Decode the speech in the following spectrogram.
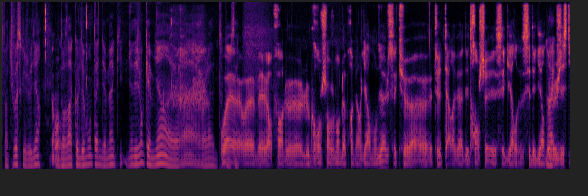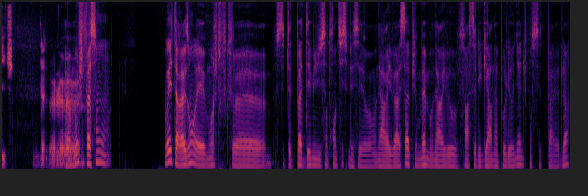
Enfin, tu vois ce que je veux dire? Oh. Dans un col de montagne, il y, a des gens qui aiment bien. Euh, ah, ouais, ouais, mais enfin, le, grand changement de la Première Guerre mondiale, c'est que tu es arrivé à des tranchées et c'est des guerres de logistique. moi, de toute façon, oui, t'as raison, et moi je trouve que euh, c'est peut-être pas dès 1836, mais c'est, on est arrivé à ça, puis même on est arrivé au. Enfin, c'est les guerres napoléoniennes, je pense, cette période-là.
